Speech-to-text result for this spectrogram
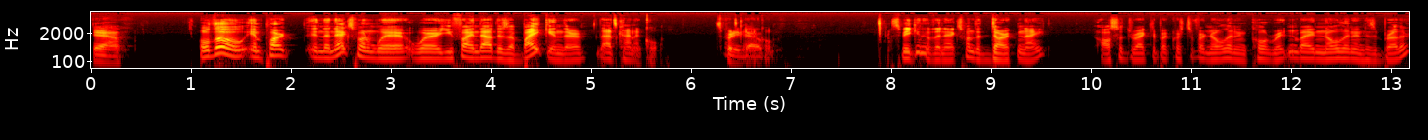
Yeah. yeah. Although in part in the next one where where you find out there's a bike in there, that's kind of cool. It's pretty dope. cool. Speaking of the next one, The Dark Knight, also directed by Christopher Nolan and co-written by Nolan and his brother.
